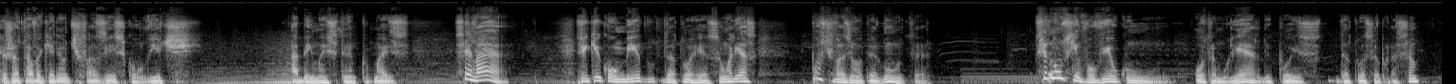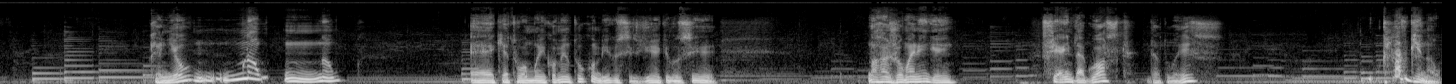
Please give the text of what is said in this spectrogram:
Eu já estava querendo te fazer esse convite há bem mais tempo, mas sei lá, fiquei com medo da tua reação. Aliás, posso te fazer uma pergunta? Você não se envolveu com outra mulher depois da tua separação? Quem eu? Não, não. É que a tua mãe comentou comigo esses dias que você não arranjou mais ninguém. Você ainda gosta da tua ex? Claro que não.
